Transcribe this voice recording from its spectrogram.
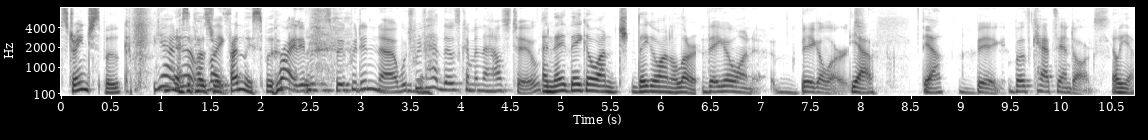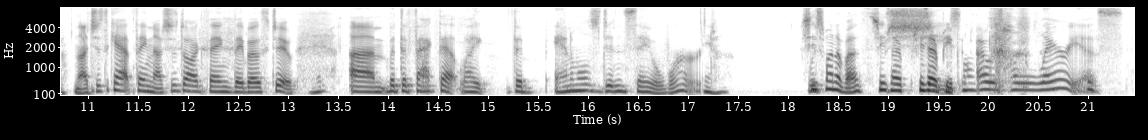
strange spook Yeah, as no, opposed to a friendly spook. Right. If it was a spook we didn't know, which we've had those come in the house too. And they, they go on they go on alert. They go on big alert. Yeah. Yeah. big, both cats and dogs. Oh, yeah. Not just a cat thing, not just a dog thing. They both do. Um, but the fact that like the animals didn't say a word. Yeah. She's one of us. She's our, she's our people. I was hilarious.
